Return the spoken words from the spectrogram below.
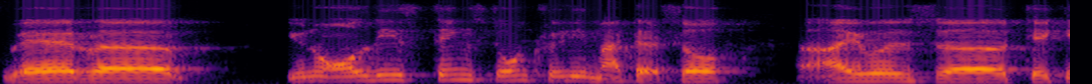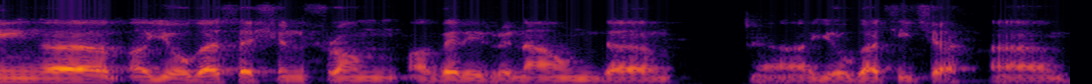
where uh, you know all these things don't really matter so i was uh, taking a, a, yoga session from a very renowned um, uh, yoga teacher um,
